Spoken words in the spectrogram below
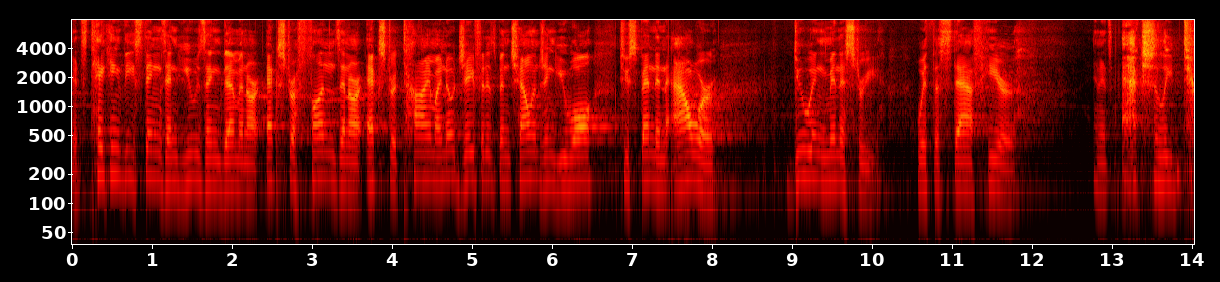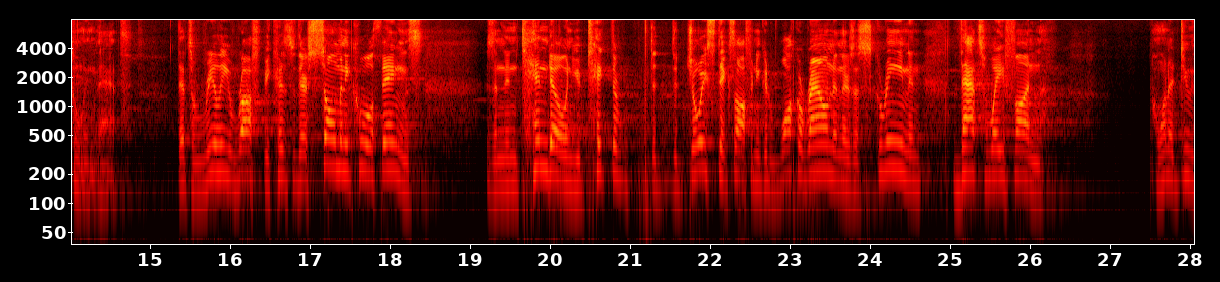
It's taking these things and using them in our extra funds and our extra time. I know Japhet has been challenging you all to spend an hour doing ministry with the staff here. And it's actually doing that. That's really rough because there's so many cool things there's a Nintendo, and you take the, the, the joysticks off, and you could walk around, and there's a screen, and that's way fun. I want to do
